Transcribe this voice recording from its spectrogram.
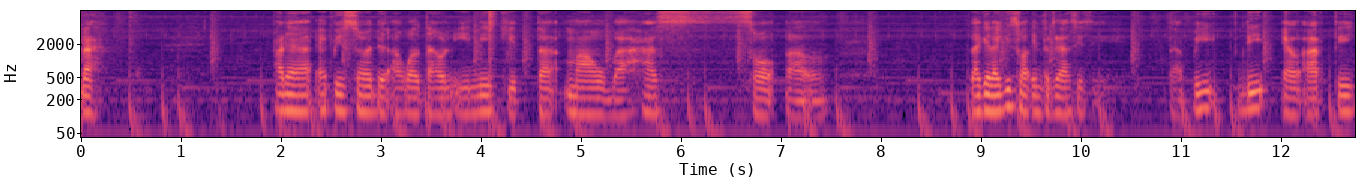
Nah, pada episode awal tahun ini kita mau bahas soal lagi-lagi soal integrasi sih. Tapi di LRT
